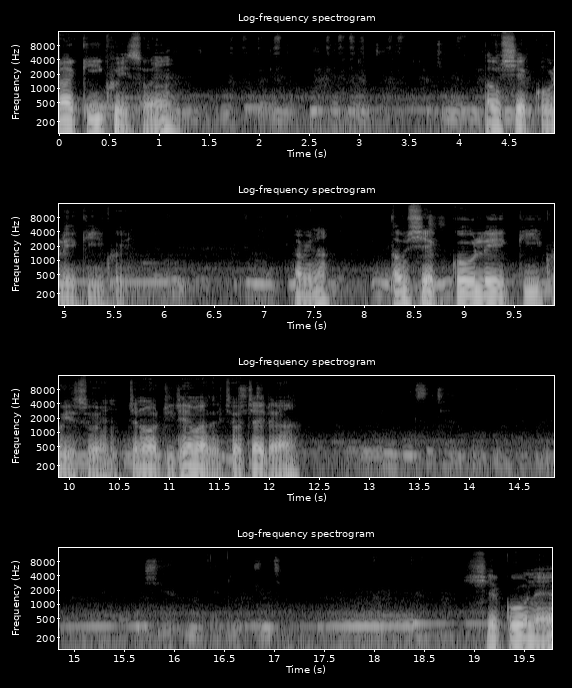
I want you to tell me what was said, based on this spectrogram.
ကျွန်တော်ကီးခွေဆိုရင်3894လေးကီးခွေဟုတ်ပြီနော်3894လေးကီးခွေဆိုရင်ကျွန်တော်ဒီထဲမှာဆိုကျွန်တော်ကြိုက်တာ89နဲ့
